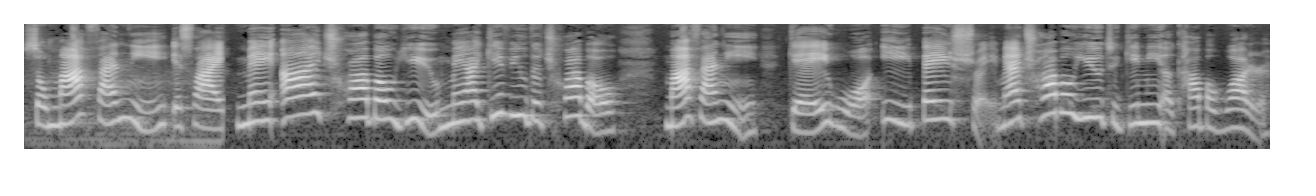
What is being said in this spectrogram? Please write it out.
So 麻烦你 is like, may I trouble you? May I give you the trouble? 麻烦你给我一杯水. May I trouble you to give me a cup of water?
